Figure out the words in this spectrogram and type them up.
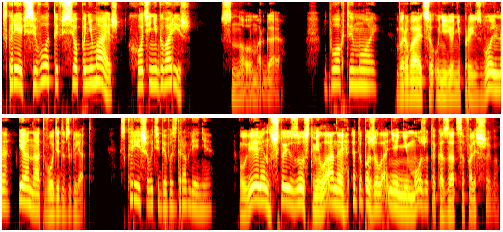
скорее всего, ты все понимаешь, хоть и не говоришь». Снова моргаю. «Бог ты мой!» Вырывается у нее непроизвольно, и она отводит взгляд. «Скорейшего тебе выздоровления!» Уверен, что из уст Миланы это пожелание не может оказаться фальшивым.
